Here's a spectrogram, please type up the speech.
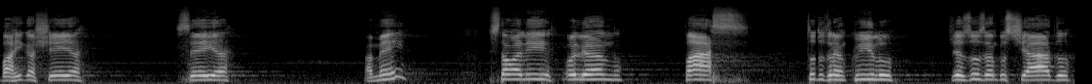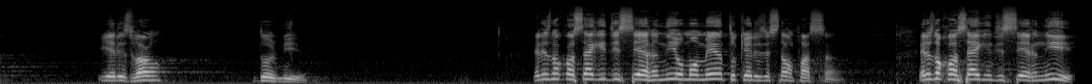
barriga cheia, ceia. Amém? Estão ali olhando, paz, tudo tranquilo, Jesus angustiado, e eles vão dormir. Eles não conseguem discernir o momento que eles estão passando. Eles não conseguem discernir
